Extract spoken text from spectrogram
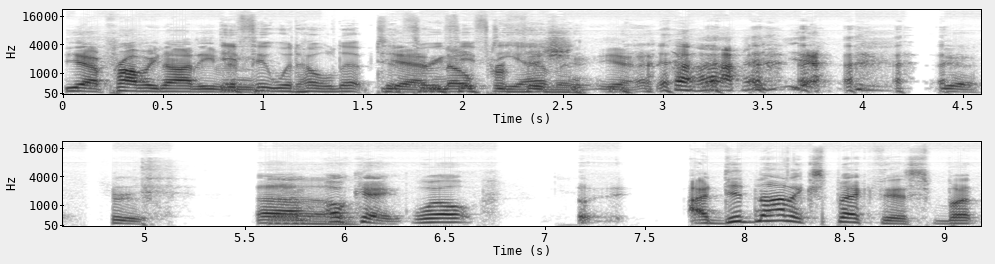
Yeah. Probably not even if it would hold up to yeah, 350 proficient. oven. Yeah. yeah. Yeah. True. Um, Oh. okay. Well, I did not expect this, but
